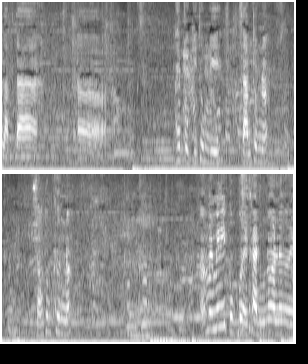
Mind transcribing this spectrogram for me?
หลับตา เอ่อ ให้ปลุกกี่ทุ่มดี สามทุ่มเนาะ เบื่อค่ะหนูนอนเลย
